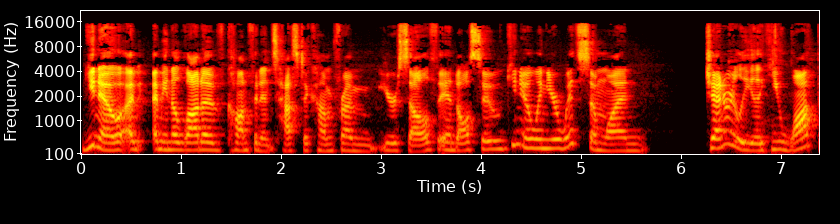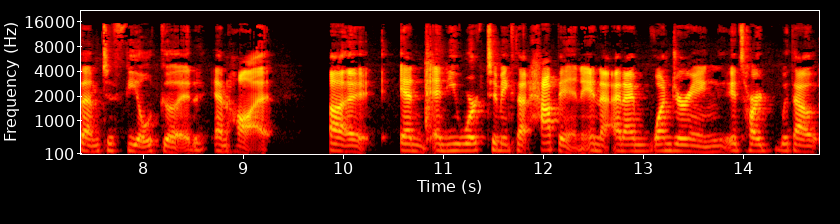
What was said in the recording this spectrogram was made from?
you know, I, I mean, a lot of confidence has to come from yourself, and also, you know, when you're with someone, generally like you want them to feel good and hot uh and and you work to make that happen. And and i'm wondering it's hard without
